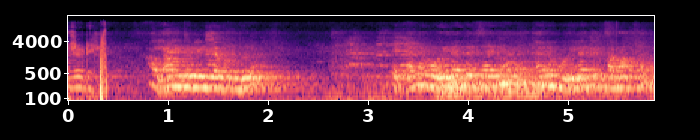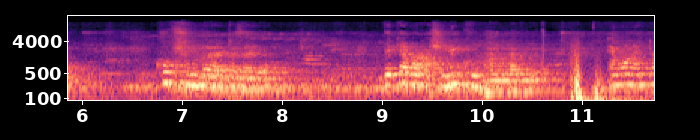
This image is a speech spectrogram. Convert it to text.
আলহামদুলিল্লাহ বন্ধুরা। এখানে মহিলাদের জায়গা, এখানে মহিলাদের জামাত হয় খুব সুন্দর একটা জায়গা। দেখে আমার আসলেই খুব ভালো লাগল। এমন একটা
